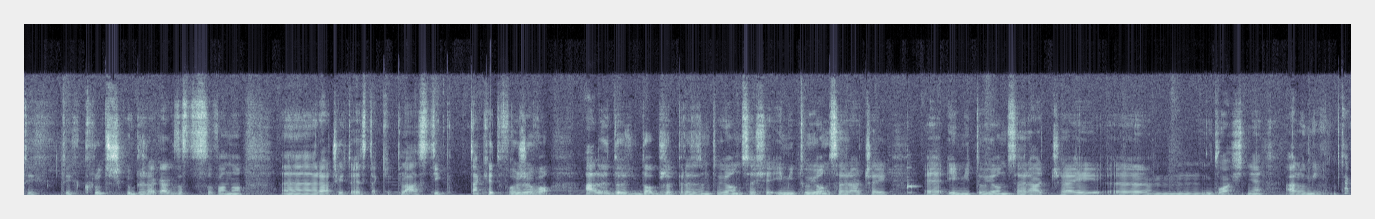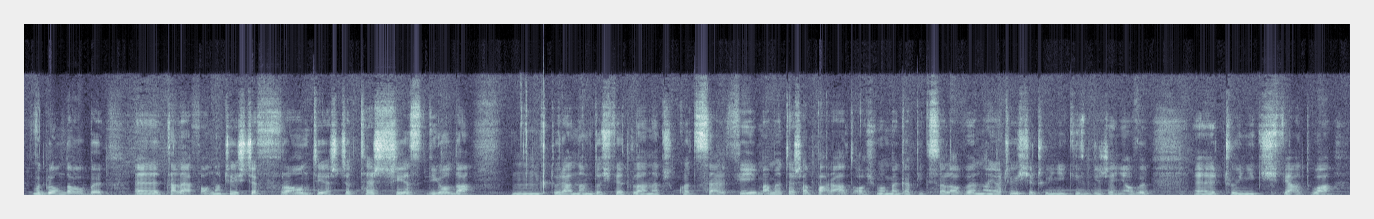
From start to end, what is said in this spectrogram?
tych, tych krótszych brzegach zastosowano e, raczej to jest taki plastik, takie tworzywo, ale dość dobrze prezentujące się, imitujące raczej, e, imitujące raczej em, właśnie aluminium. Tak wyglądałby e, telefon. Oczywiście front jeszcze też jest dioda mm, która nam doświetla na przykład selfie. Mamy też aparat 8-megapikselowy, no i oczywiście czujniki zbliżeniowy, e, czujnik światła, e,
